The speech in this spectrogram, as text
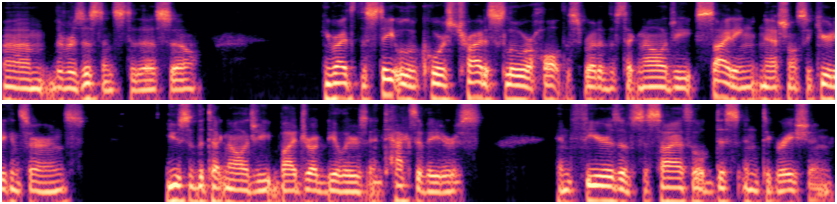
um, the resistance to this. So he writes, the state will, of course, try to slow or halt the spread of this technology, citing national security concerns, use of the technology by drug dealers and tax evaders, and fears of societal disintegration.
